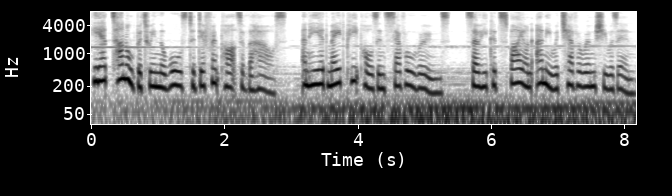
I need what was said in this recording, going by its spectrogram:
He had tunneled between the walls to different parts of the house, and he had made peepholes in several rooms, so he could spy on Annie whichever room she was in.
